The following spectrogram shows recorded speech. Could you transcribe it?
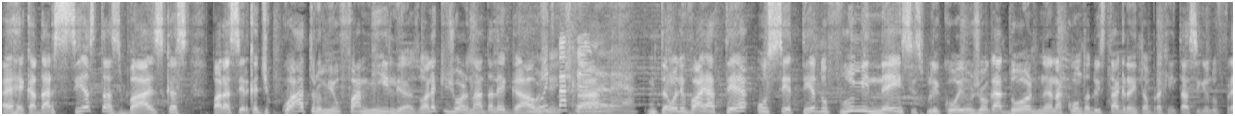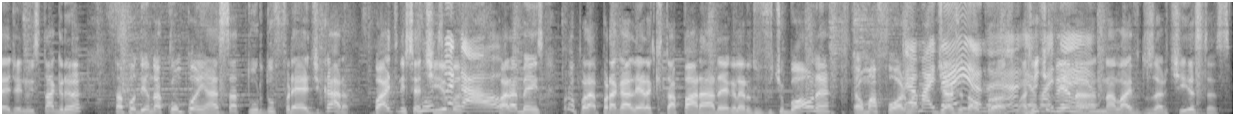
é arrecadar cestas básicas para cerca de 4 mil famílias. Olha que jornada legal, Muito gente, bacana, tá? né? Então ele vai até o CT do Fluminense, explicou aí o jogador, né, na conta do Instagram. Então, pra quem tá seguindo o Fred aí no Instagram, tá podendo acompanhar essa tour do Fred. Cara, baita iniciativa. Muito legal. Parabéns. Pra, pra, galera que tá parada aí, a galera do futebol, né? É uma forma É uma de ideia, ajudar o né? próximo. A É gente vê na, na live dos artistas.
